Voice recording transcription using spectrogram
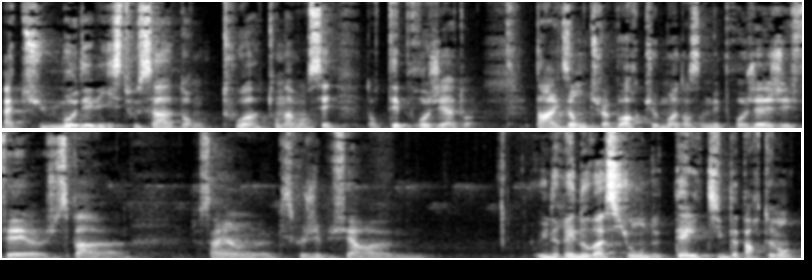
bah, tu modélises tout ça dans toi, ton avancée, dans tes projets à toi. Par exemple, tu vas voir que moi, dans un de mes projets, j'ai fait, je sais pas, euh, je sais rien, euh, qu'est-ce que j'ai pu faire une rénovation de tel type d'appartement,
